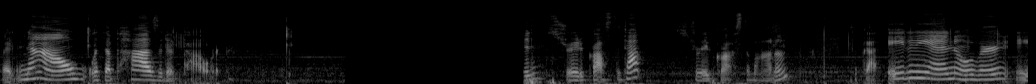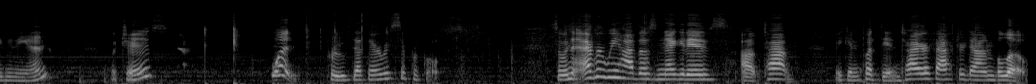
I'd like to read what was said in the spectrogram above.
but now with a positive power. Straight across the top, straight across the bottom. So I've got a to the n over a to the n, which is 1. Prove that they're reciprocals. So whenever we have those negatives up top, we can put the entire factor down below,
